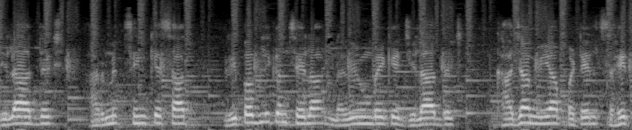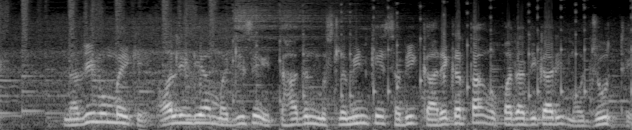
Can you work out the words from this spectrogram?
जिला अध्यक्ष हरमित सिंह के साथ रिपब्लिकन सेना नवी मुंबई के जिला अध्यक्ष खाजा मिया पटेल सहित नवी मुंबई के ऑल इंडिया मजलिस इतिहादुल मुस्लिमीन के सभी कार्यकर्ता व पदाधिकारी मौजूद थे।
